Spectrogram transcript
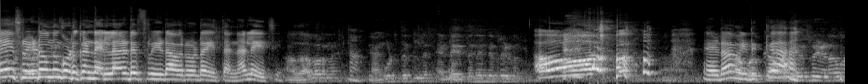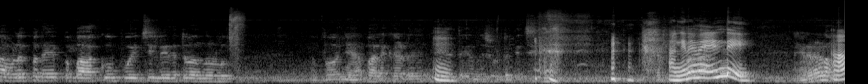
ഏയ് ഫ്രീഡം ഒന്നും കൊടുക്കണ്ട. എല്ലാവരുടെയും ഫ്രീഡം അവരോടായി കയ്യിൽ തന്നെ അല്ലേ ചേച്ചി? അതാ പറഞ്ഞേ. ഞാൻ കൊടുത്തിട്ടില്ല. എന്റെ കയ്യിൽ തന്നെ എന്റെ ഫ്രീഡം ഓ! എടാ മിടുക്ക. ഫ്രീഡം അവളിപ്പോ ദേ ഇപ്പൊ ബാക്കു പോയി ചില്ല് ചെയ്തിട്ട് വന്നോളൂ. അപ്പൊ ഞാൻ പാലക്കാട് ഷൂട്ടൊക്കെ അങ്ങനെ വേണ്ടേ? ആ.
